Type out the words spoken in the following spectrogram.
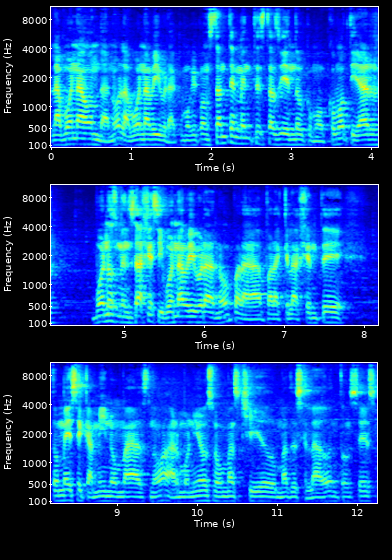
la buena onda, ¿no? La buena vibra. Como que constantemente estás viendo como cómo tirar buenos mensajes y buena vibra, ¿no? Para, para que la gente tome ese camino más, ¿no? Armonioso, más chido, más de ese lado. Entonces,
